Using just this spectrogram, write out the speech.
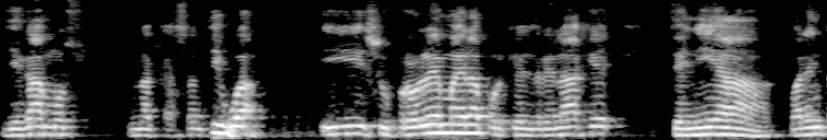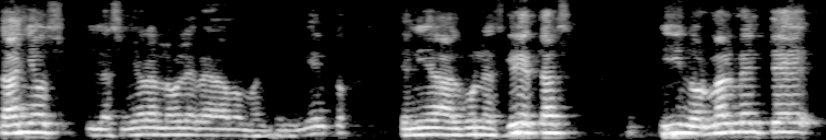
Llegamos, una casa antigua, y su problema era porque el drenaje tenía 40 años y la señora no le había dado mantenimiento, tenía algunas grietas y normalmente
